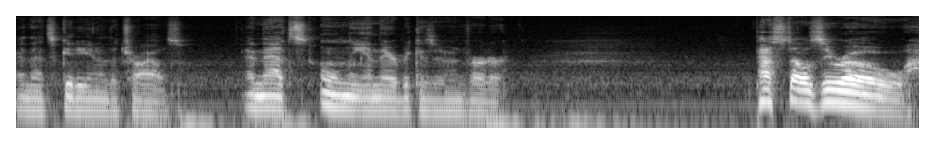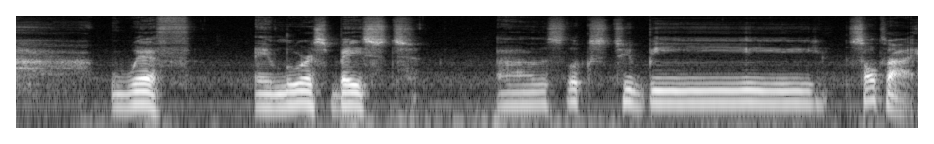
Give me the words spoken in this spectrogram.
And that's Gideon of the Trials. And that's only in there because of Inverter. Pastel Zero with a Lurrus-based... Uh, this looks to be Sultai.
